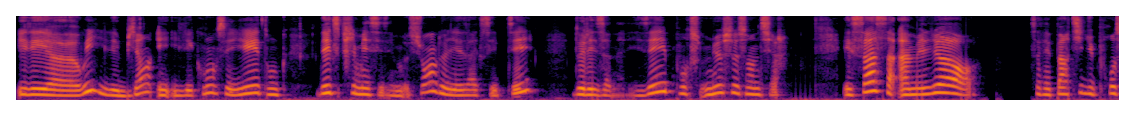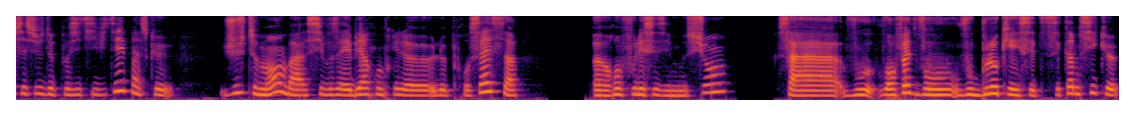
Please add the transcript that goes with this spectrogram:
il est euh, oui, il est bien et il est conseillé donc d'exprimer ses émotions, de les accepter, de les analyser pour mieux se sentir. Et ça, ça améliore, ça fait partie du processus de positivité parce que justement, bah, si vous avez bien compris le, le process, euh, refouler ses émotions, ça vous, en fait, vous, vous bloquez. C'est comme si que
